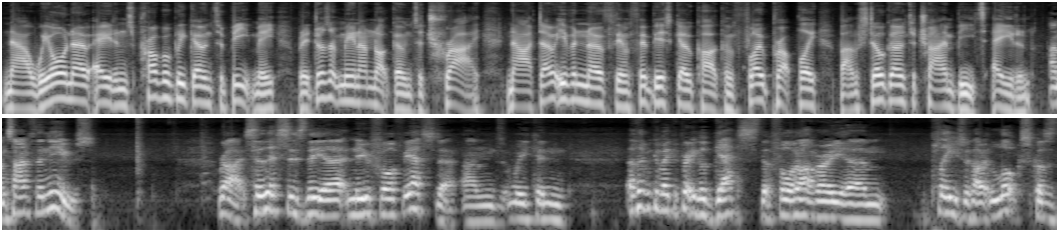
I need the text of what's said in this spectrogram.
Now, we all know Aiden's probably going to beat me, but it doesn't mean I'm not going to try. Now, I don't even know if the amphibious go-kart can float properly, but I'm still going to try and beat Aiden. And time for the news. Right, so this is the uh, new Ford Fiesta, and we can. I think we can make a pretty good guess that Ford aren't very um, pleased with how it looks because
